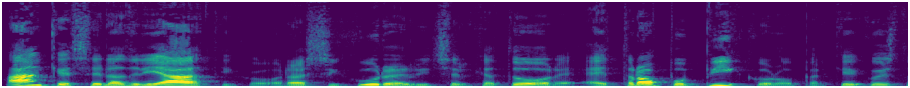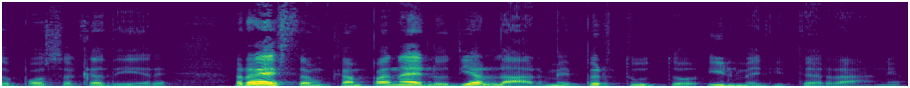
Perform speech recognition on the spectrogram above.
anche se l'Adriatico, rassicura il ricercatore, è troppo piccolo perché questo possa accadere, resta un campanello di allarme per tutto il Mediterraneo.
